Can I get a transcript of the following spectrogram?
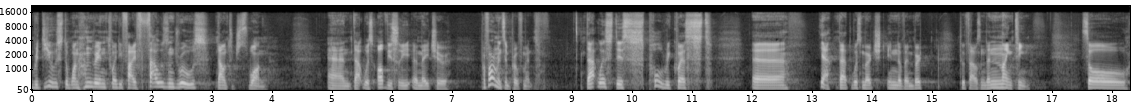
reduce the 125,000 rules down to just one. And that was obviously a major performance improvement. That was this pull request, uh, yeah, that was merged in November 2019. So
